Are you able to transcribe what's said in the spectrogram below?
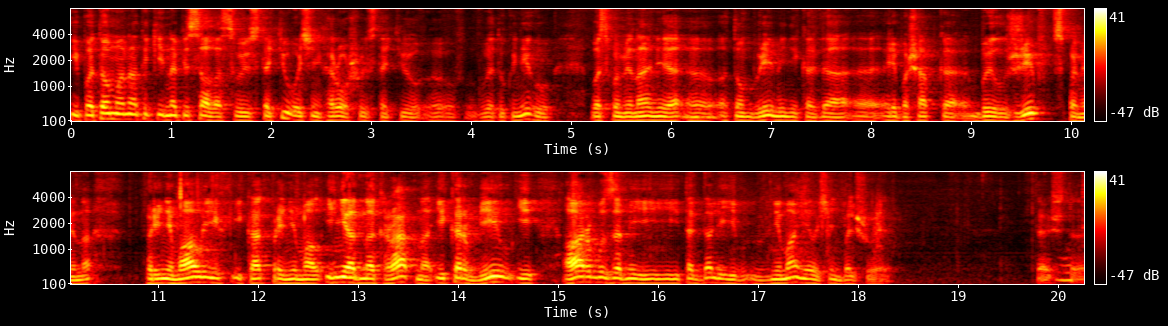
И потом она таки написала свою статью, очень хорошую статью э, в эту книгу, воспоминания э, о том времени, когда э, Рябошапка был жив, вспоминал, принимал их, и как принимал, и неоднократно, и кормил, и арбузами, и так далее, и внимание очень большое. Так что... Вот,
